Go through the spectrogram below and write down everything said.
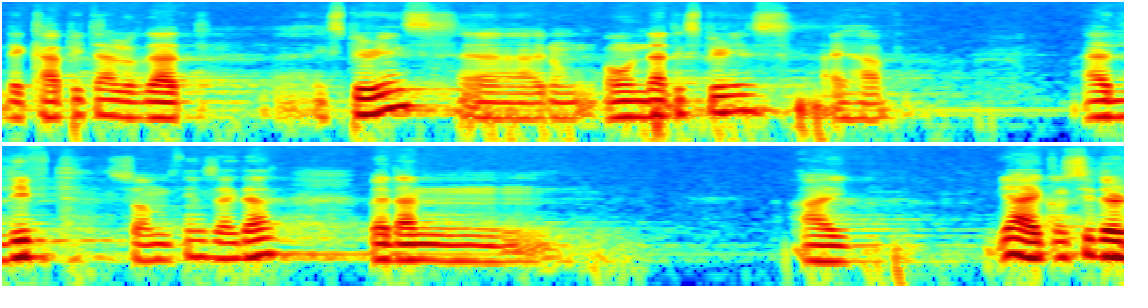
the capital of that uh, experience. Uh, I don't own that experience. I have, I lived some things like that, but then I, yeah, I consider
